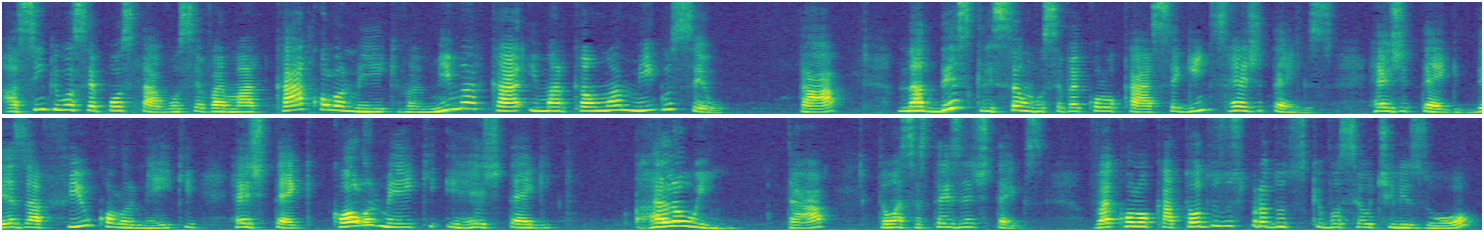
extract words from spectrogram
Assim que você postar, você vai marcar a Color Make, vai me marcar e marcar um amigo seu, tá? Na descrição você vai colocar as seguintes hashtags. Hashtag Desafio Color Make, hashtag Color Make e hashtag Halloween, tá? Então, essas três hashtags. Vai colocar todos os produtos que você utilizou,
